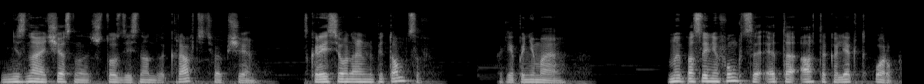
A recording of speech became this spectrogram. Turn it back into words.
не знаю, честно, что здесь надо крафтить вообще. Скорее всего, наверное, питомцев, как я понимаю. Ну и последняя функция это автоколлект orb.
